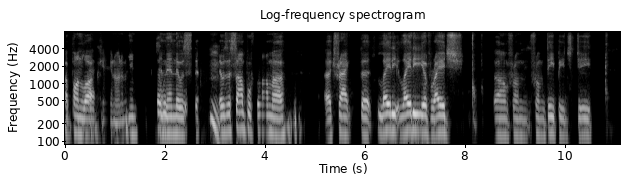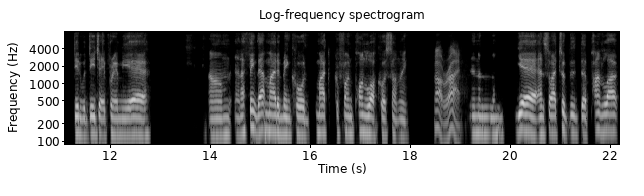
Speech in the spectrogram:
upon lock. You know what I mean? So and then there was Hmm. there was a sample from a a track that Lady Lady of Rage um, from from DPG did with DJ Premier. Um, and I think that might have been called microphone pon lock or something. Oh, right. And um, yeah, and so I took the the pun lock.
